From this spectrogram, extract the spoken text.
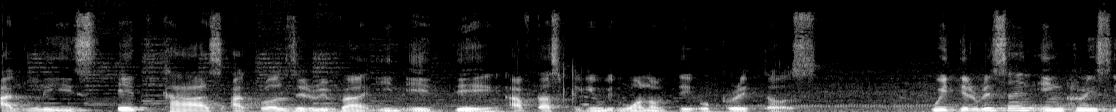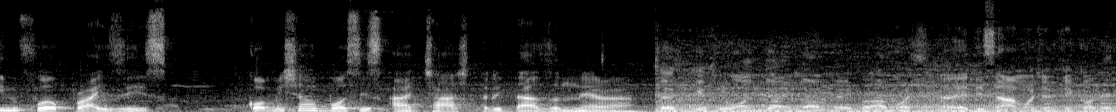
at least 8 cars across the river in a day after speaking with one of the operators. With the recent increase in fuel prices, commercial buses are charged 3,000 naira. so if, if you wan join that vehicle how much uh, this how much dem fit collect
